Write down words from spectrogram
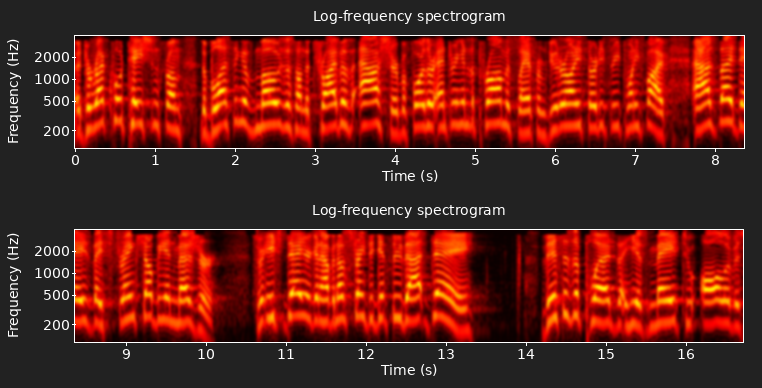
a direct quotation from the blessing of Moses on the tribe of Asher before they're entering into the promised land from Deuteronomy 33:25. As thy days, thy strength shall be in measure. So each day you're going to have enough strength to get through that day this is a pledge that he has made to all of his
